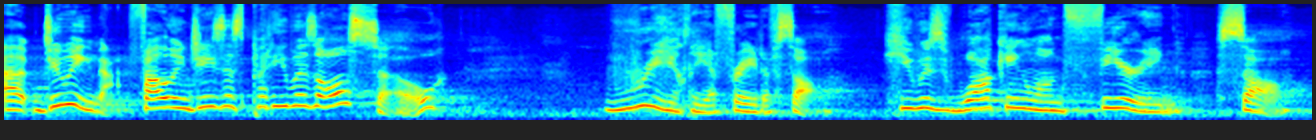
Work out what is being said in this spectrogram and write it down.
uh, doing that, following Jesus, but he was also really afraid of Saul. He was walking along fearing Saul.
